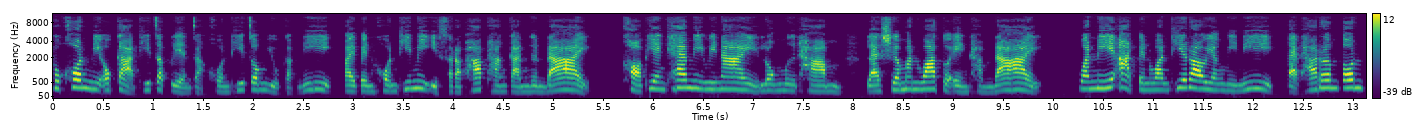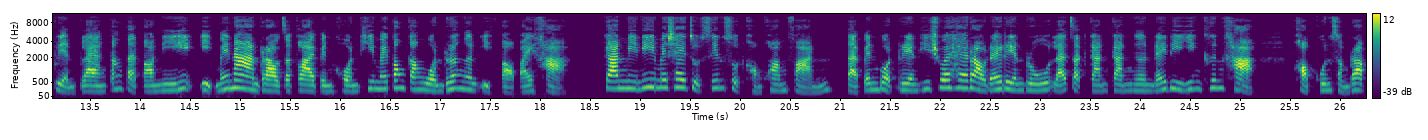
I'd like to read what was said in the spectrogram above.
ทุกคนมีโอกาสที่จะเปลี่ยนจากคนที่จมอยู่กับหนี้ไปเป็นคนที่มีอิสรภาพทางการเงินได้ ขอเพียงแค่มีวินัย ลงมือทำและเชื่อมั่นว่าตัวเองทำได้ วันนี้อาจเป็นวันที่เรายังมีหนี้ แต่ถ้าเริ่มต้นเปลี่ยนแปลงตั้งแต่ตอนนี้ อีกไม่นานเราจะกลายเป็นคนที่ไม่ต้องกังวลเรื่องเงินอีกต่อไปค่ะ การมีหนี้ไม่ใช่จุดสิ้นสุดของความฝัน แต่เป็นบทเรียนที่ช่วยให้เราได้เรียนรู้ และจัดการการเงินได้ดียิ่งขึ้นค่ะ ขอบคุณสำหรับ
